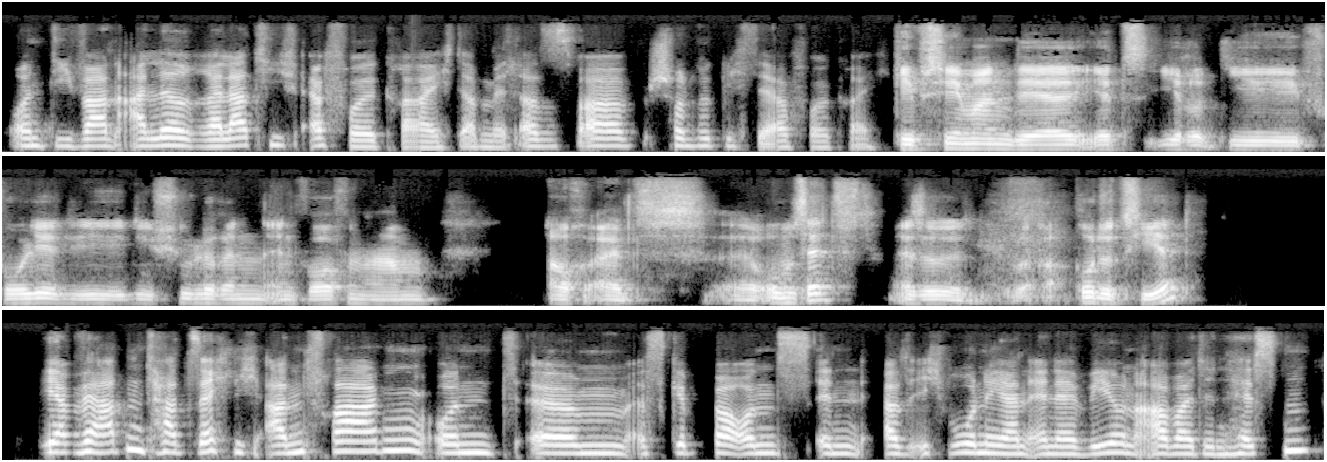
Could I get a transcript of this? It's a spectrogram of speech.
Und die waren alle relativ erfolgreich damit. Also es war schon wirklich sehr erfolgreich. Gibt es jemanden, der jetzt ihre, die Folie, die die Schülerinnen entworfen haben, auch als äh, umsetzt, also produziert? Ja, wir hatten tatsächlich Anfragen und ähm, es gibt bei uns in, also ich wohne ja in NRW und arbeite in Hessen.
